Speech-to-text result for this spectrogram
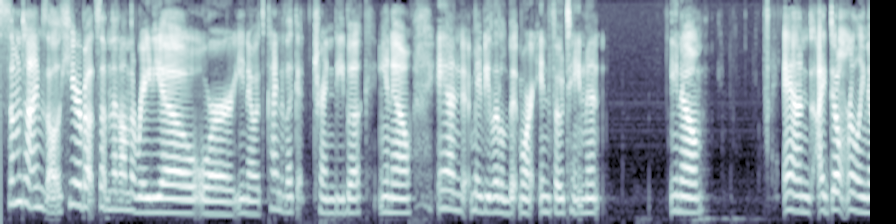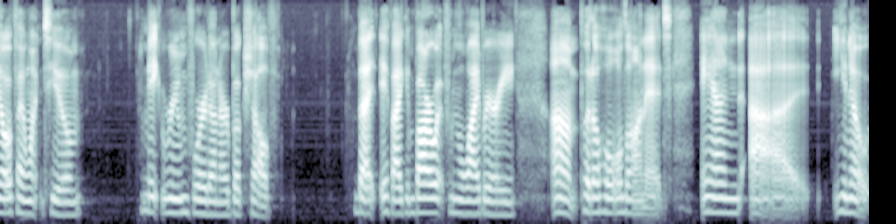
sometimes I'll hear about something on the radio or, you know, it's kind of like a trendy book, you know, and maybe a little bit more infotainment, you know. And I don't really know if I want to make room for it on our bookshelf. But if I can borrow it from the library, um, put a hold on it, and, uh, you know,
